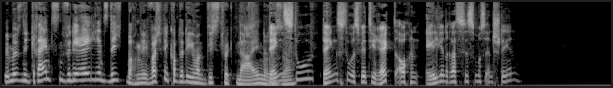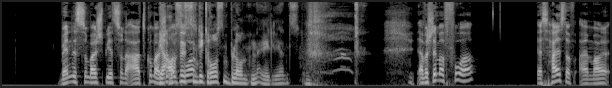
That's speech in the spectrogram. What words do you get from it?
wir müssen die Grenzen für die Aliens dicht machen. Wahrscheinlich kommt da irgendwann District 9 oder Denkst so. du, denkst du, es wird direkt auch ein Alien-Rassismus entstehen? Wenn es zum Beispiel jetzt so eine Art, guck mal, Ja, stell mal außer es vor, sind die großen blonden Aliens. aber stell mal vor, es heißt auf einmal,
